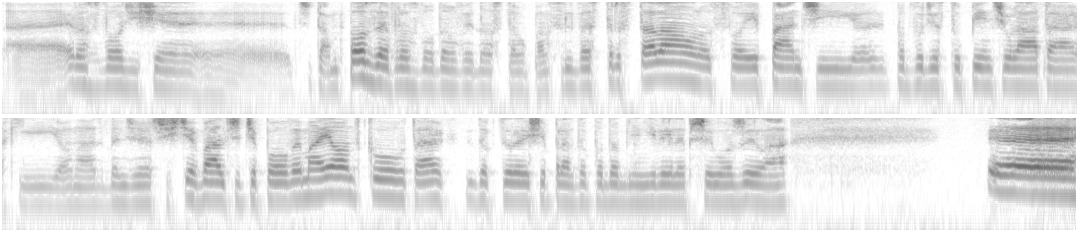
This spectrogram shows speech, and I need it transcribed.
e, rozwodzi się, e, czy tam pozew rozwodowy dostał pan Sylwester Stallone od swojej panci e, po 25 latach i ona będzie oczywiście walczyć o połowę majątku, tak, do której się prawdopodobnie niewiele przyłożyła. Eee,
